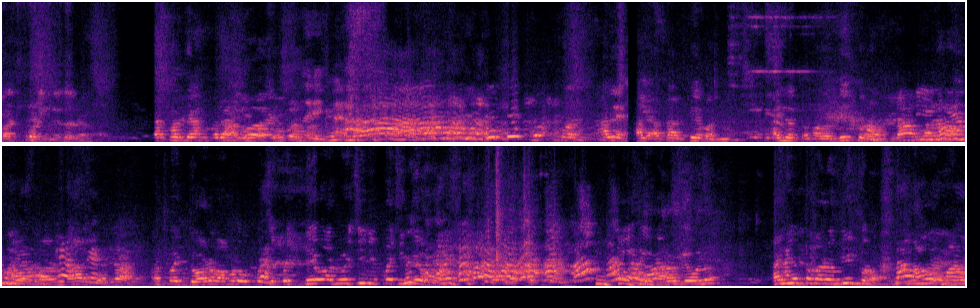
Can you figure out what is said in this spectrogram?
પાસે તમારો? તમારો દીકરો. મારો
